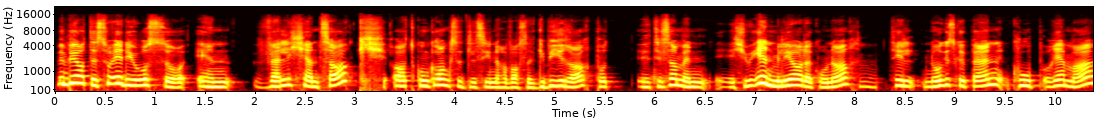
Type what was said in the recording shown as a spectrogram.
Men Beate, så er det jo også en velkjent sak at Konkurransetilsynet har varslet gebyrer på eh, til sammen eh, 21 milliarder kroner til Norgesgruppen, Coop og Rema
